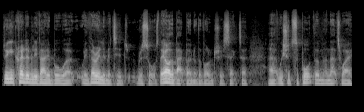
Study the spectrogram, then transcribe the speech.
doing incredibly valuable work with very limited resource. They are the backbone of the voluntary sector. Uh, we should support them, and that's why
